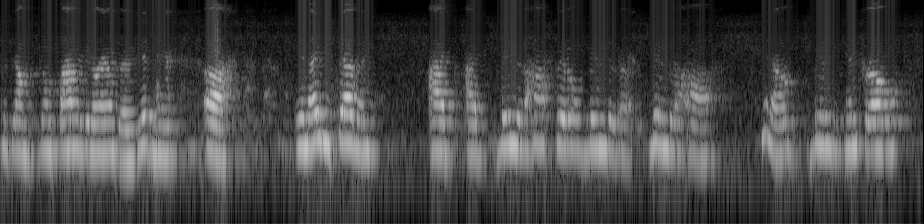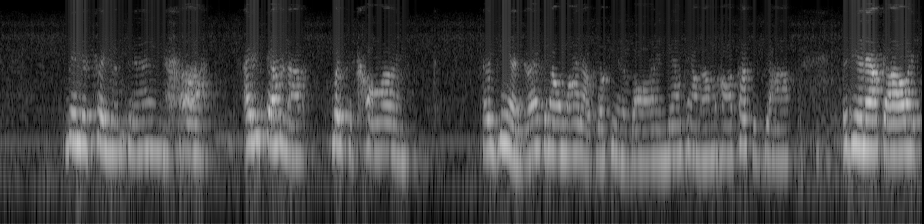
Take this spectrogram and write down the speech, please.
which I'm going to finally get around to getting here, uh, in 87, I'd, I'd been to the hospital, been to the, been to, uh, you know, been in trouble, been to treatment center, and, uh, 87, I flipped the car and again, drinking all night. I was working in a bar in downtown Omaha, a perfect job. To be an alcoholic,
